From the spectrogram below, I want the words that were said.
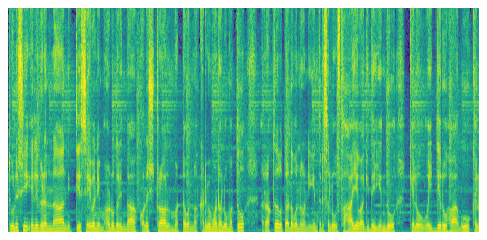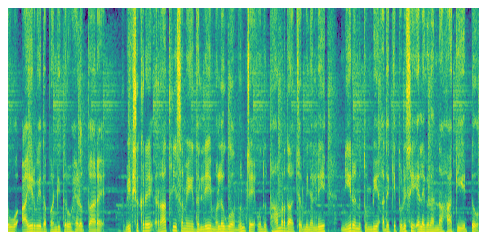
ತುಳಸಿ ಎಲೆಗಳನ್ನು ನಿತ್ಯ ಸೇವನೆ ಮಾಡುವುದರಿಂದ ಕೊಲೆಸ್ಟ್ರಾಲ್ ಮಟ್ಟವನ್ನು ಕಡಿಮೆ ಮಾಡಲು ಮತ್ತು ರಕ್ತದೊತ್ತಡವನ್ನು ನಿಯಂತ್ರಿಸಲು ಸಹಾಯವಾಗಿದೆ ಎಂದು ಕೆಲವು ವೈದ್ಯರು ಹಾಗೂ ಕೆಲವು ಆಯುರ್ವೇದ ಪಂಡಿತರು ಹೇಳುತ್ತಾರೆ. ವೀಕ್ಷಕರೇ, ರಾತ್ರಿ ಸಮಯದಲ್ಲಿ ಮಲಗುವ ಮುಂಚೆ ಒಂದು ತಾಮ್ರದ ಚಮ್ಮಿನಲ್ಲಿ ನೀರನ್ನು ತುಂಬಿ ಅದಕ್ಕೆ ತುಳಸಿ ಎಲೆಗಳನ್ನು ಹಾಕಿ ಇಟ್ಟು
